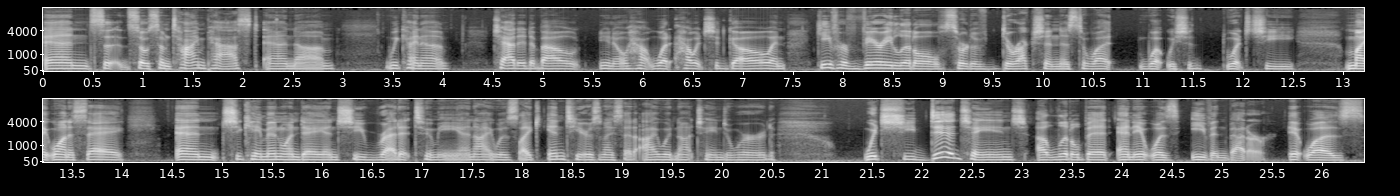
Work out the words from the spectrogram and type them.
And so, so some time passed, and um, we kind of chatted about you know how what how it should go, and gave her very little sort of direction as to what what we should what she might want to say. And she came in one day and she read it to me, and I was like in tears. And I said, I would not change a word, which she did change a little bit, and it was even better. It was,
